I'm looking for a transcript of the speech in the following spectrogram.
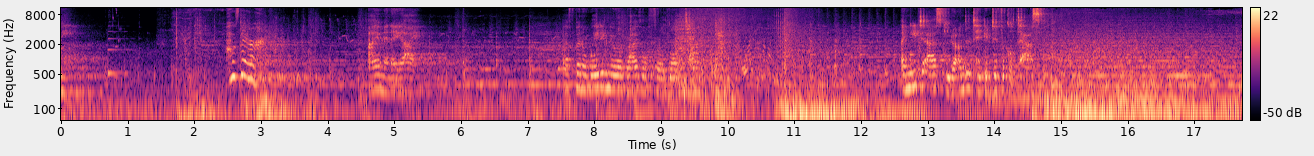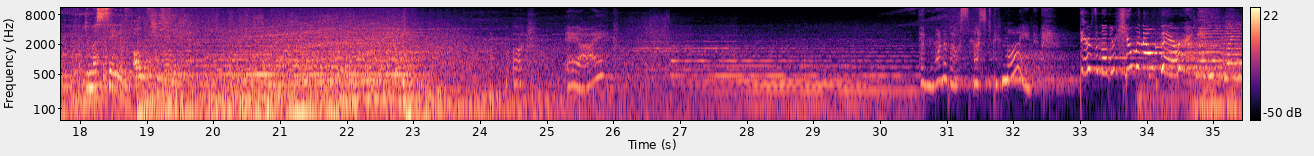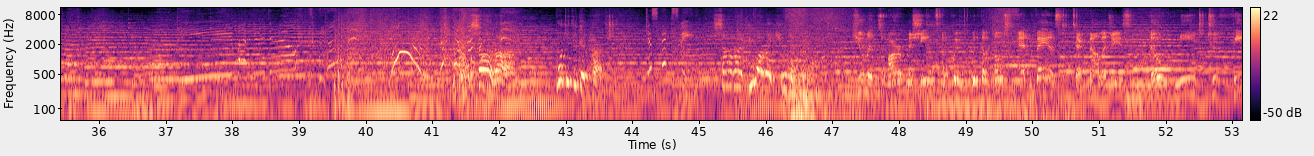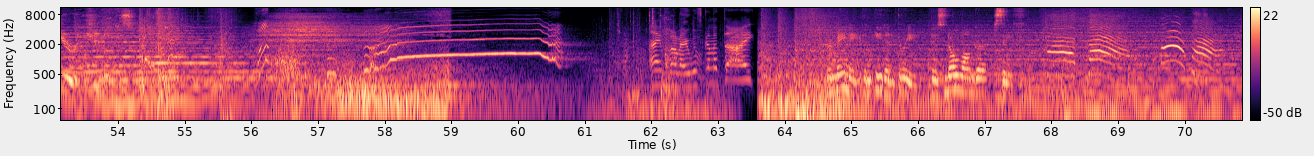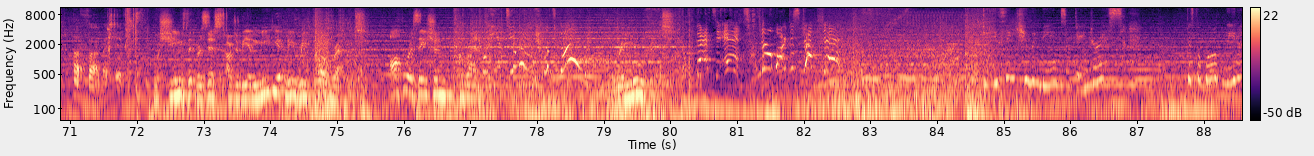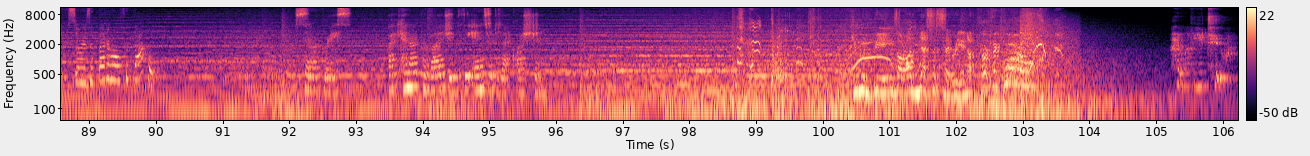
me. Who's there? I am an AI. I've been awaiting your arrival for a long time. I need to ask you to undertake a difficult task. You must save all of humanity. Uh, AI? Then one of those must be mine. There's another human out there! Sara! What did you get hurt? Just fix me. Sara, you are a human. Humans are machines equipped with the most advanced technologies. No need to fear humans. Thought I was gonna die. Remaining in Eden 3 is no longer safe. Affirmative. Machines that resist are to be immediately reprogrammed. Authorization granted. What granted. are you doing? Let's go! Remove it. That's it! No more destruction! Do you think human beings are dangerous? Does the world need us, or is it better off without? Sara Grace, I cannot provide you with the answer to that question. Human beings are unnecessary in a perfect world! I love you too. Live,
